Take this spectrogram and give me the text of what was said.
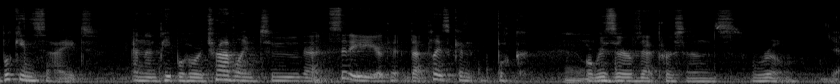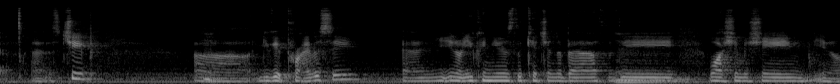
booking site, and then people who are traveling to that Mm. city or th- that place can book Mm. or reserve that person's room. Yeah. And it's cheap. Uh, You get privacy, and you know you can use the kitchen, the bath, the Mm. washing machine, you know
